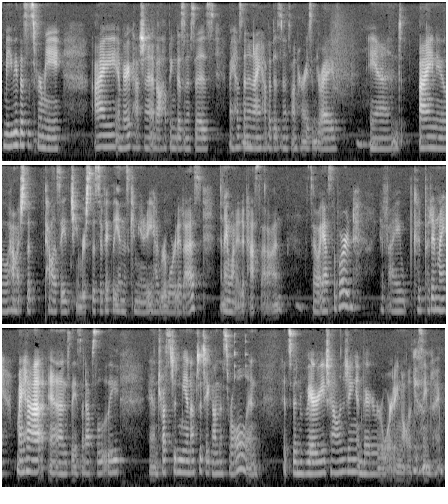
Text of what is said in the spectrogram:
maybe this is for me. I am very passionate about helping businesses. My husband and I have a business on Horizon Drive, mm-hmm. and I knew how much the Palisade Chamber, specifically in this community, had rewarded us, and I wanted to pass that on. So I asked the board if I could put in my, my hat, and they said absolutely, and trusted me enough to take on this role. And it's been very challenging and very rewarding all at Yeah. the same time.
